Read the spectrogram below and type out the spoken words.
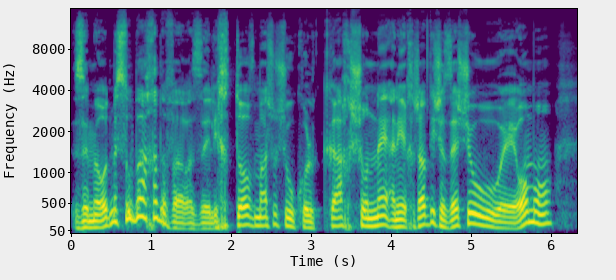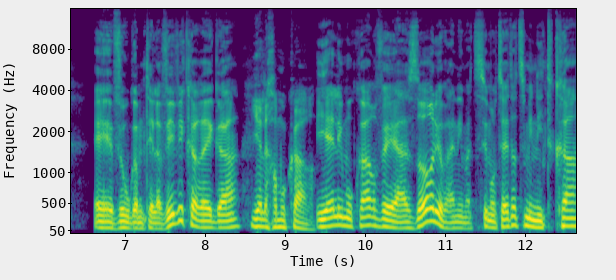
זה מאוד מסובך הדבר הזה, לכתוב משהו שהוא כל כך שונה. אני חשבתי שזה שהוא אה, הומו, והוא גם תל אביבי כרגע, יהיה לך מוכר. יהיה לי מוכר ויעזור לי, אבל אני מצ- מוצא את עצמי נתקע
